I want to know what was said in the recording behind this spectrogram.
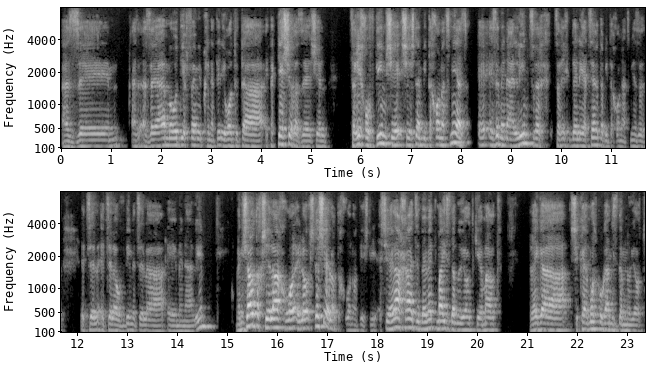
אז, אז, אז זה היה מאוד יפה מבחינתי לראות את, ה, את הקשר הזה של צריך עובדים ש, שיש להם ביטחון עצמי, אז איזה מנהלים צריך, צריך כדי לייצר את הביטחון העצמי הזה אצל, אצל העובדים, אצל המנהלים. ואני אשאל אותך שאלה אחרונה, לא, שתי שאלות אחרונות יש לי. שאלה אחת זה באמת מה ההזדמנויות, כי אמרת רגע שקיימות פה גם הזדמנויות.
